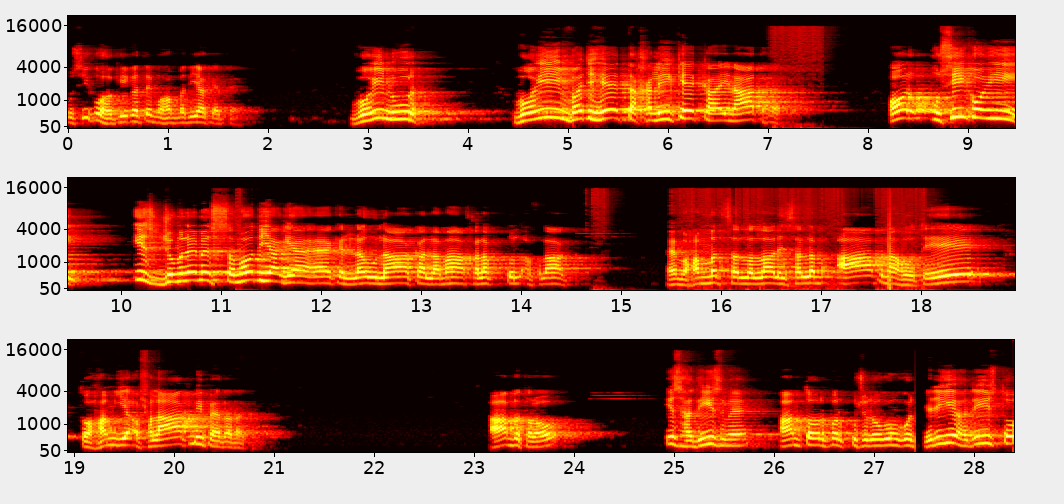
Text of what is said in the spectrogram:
اسی کو حقیقت محمدیہ کہتے ہیں۔ وہی نور، وہی وجہ تخلیق کائنات ہے اور اسی کو ہی اس جملے میں سمو دیا گیا ہے کہ لولا کا لما خلق الافلاق اے محمد صلی اللہ علیہ وسلم، آپ نہ ہوتے تو ہم یہ افلاق بھی پیدا نہ کرتے۔ آپ بتلاؤ، اس حدیث میں عام طور پر کچھ لوگوں کو جی یہ حدیث تو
